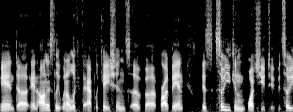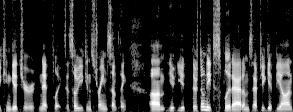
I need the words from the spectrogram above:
And uh, and honestly, when I look at the applications of uh, broadband, is so you can watch YouTube, it's so you can get your Netflix, it's so you can stream something. Um, you, you, there's no need to split atoms. After you get beyond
